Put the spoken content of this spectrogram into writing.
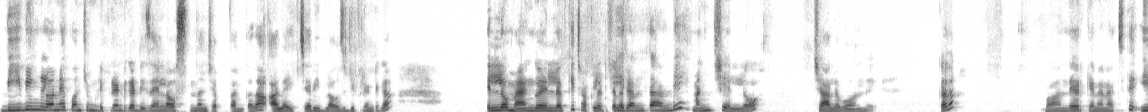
వీవింగ్లోనే కొంచెం డిఫరెంట్గా డిజైన్లా వస్తుందని చెప్తాను కదా అలా ఇచ్చారు ఈ బ్లౌజ్ డిఫరెంట్గా ఎల్లో మ్యాంగో ఎల్లోకి చాక్లెట్ కలర్ అంతా అండి మంచి ఎల్లో. చాలా బాగుంది. కదా? బాగుంది. ఎవరికైనా నచ్చితే ఈ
